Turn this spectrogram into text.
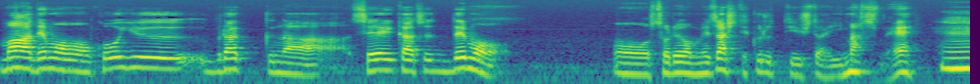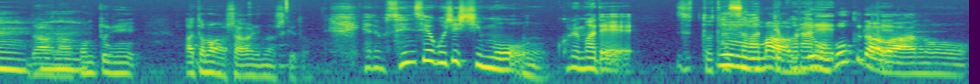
まあでもこういうブラックな生活でもおそれを目指してくるっていう人はいますね。うん。だからうん。本当に頭が下がりますけど、いやでも先生ご自身うん。もこれまでずっと携わってうんまあこられて、でも僕らはあの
